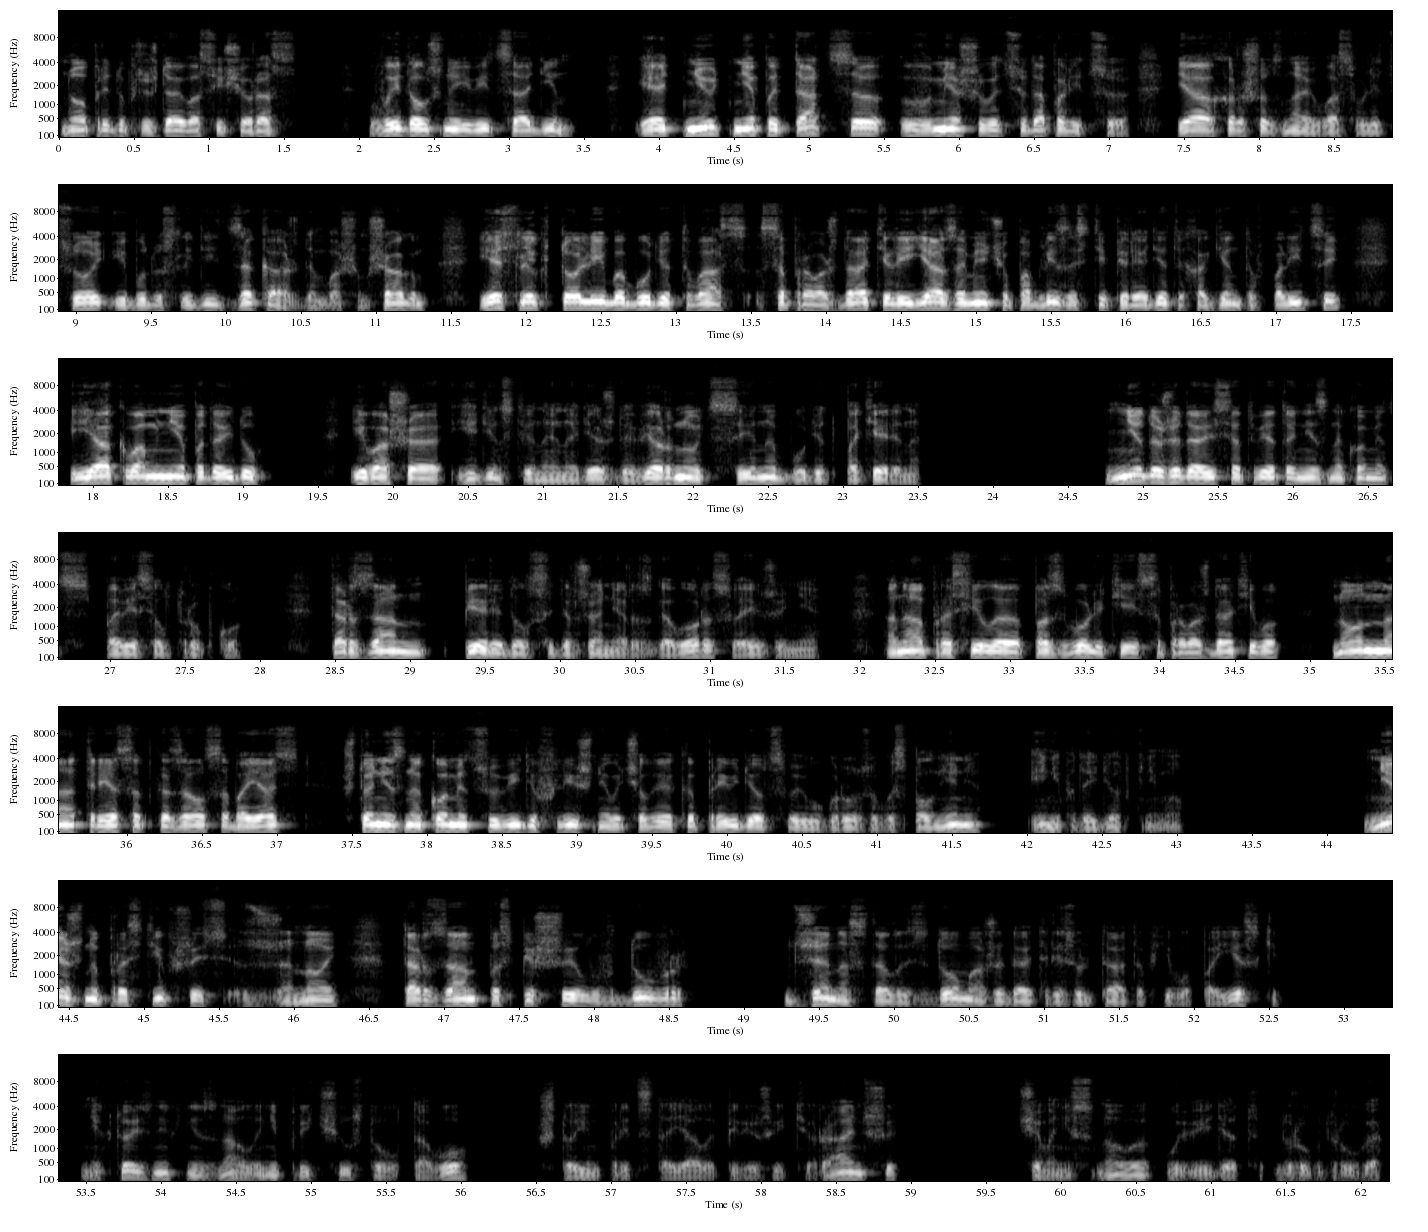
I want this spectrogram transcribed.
Но предупреждаю вас еще раз, вы должны явиться один и отнюдь не пытаться вмешивать сюда полицию. Я хорошо знаю вас в лицо и буду следить за каждым вашим шагом. Если кто-либо будет вас сопровождать или я замечу поблизости переодетых агентов полиции, я к вам не подойду, и ваша единственная надежда вернуть сына будет потеряна. Не дожидаясь ответа, незнакомец повесил трубку. Тарзан передал содержание разговора своей жене. Она просила позволить ей сопровождать его, но он наотрез отказался, боясь, что незнакомец, увидев лишнего человека, приведет свою угрозу в исполнение и не подойдет к нему. Нежно простившись с женой, Тарзан поспешил в Дувр. Джен осталась дома ожидать результатов его поездки. Никто из них не знал и не предчувствовал того, что им предстояло пережить раньше, чем они снова увидят друг друга.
